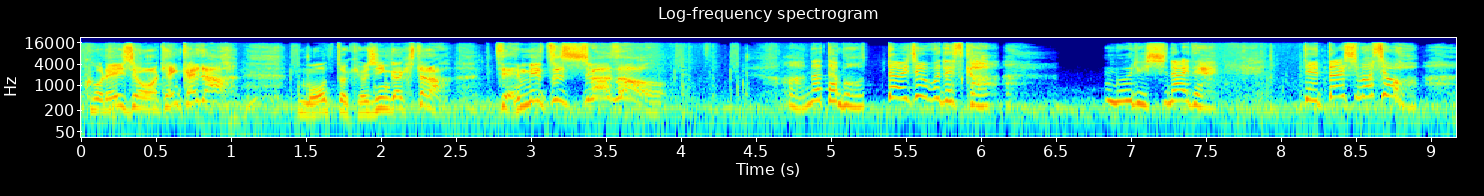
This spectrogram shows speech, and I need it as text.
これ以上は限界だ。もっと巨人が来たら全滅しちまうぞ。あなたも大丈夫ですか？無理しないで。撤退しましょう。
